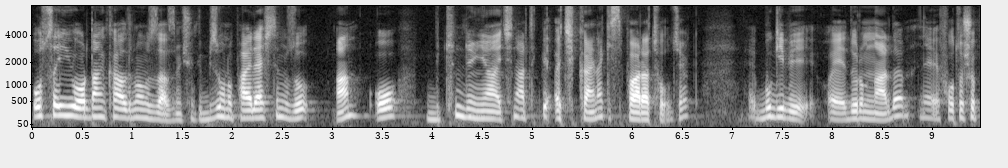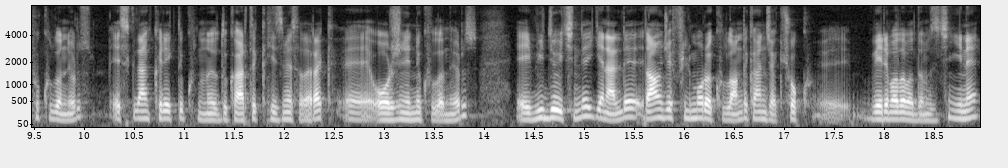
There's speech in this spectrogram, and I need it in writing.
O sayıyı oradan kaldırmamız lazım. Çünkü biz onu paylaştığımız o an o bütün dünya için artık bir açık kaynak istihbarat olacak. E, bu gibi e, durumlarda e, Photoshop'u kullanıyoruz. Eskiden Crack'li kullanıyorduk artık hizmet alarak orijinalini kullanıyoruz. Video içinde genelde daha önce Filmora kullandık ancak çok verim alamadığımız için yine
